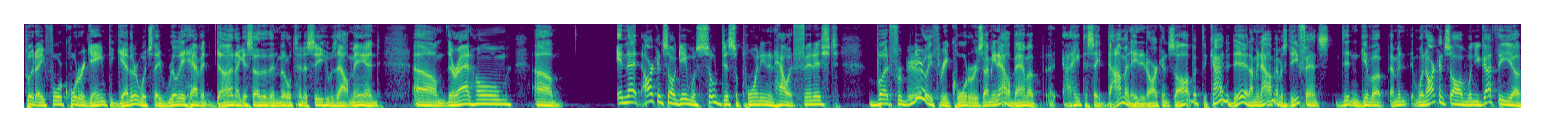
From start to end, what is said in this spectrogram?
put a four quarter game together, which they really haven't done, I guess, other than Middle Tennessee, who was outmanned. Um, they're at home. Um, and that Arkansas game was so disappointing in how it finished. But for nearly three quarters, I mean, Alabama, I hate to say dominated Arkansas, but they kind of did. I mean, Alabama's defense didn't give up. I mean, when Arkansas, when you got the uh,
